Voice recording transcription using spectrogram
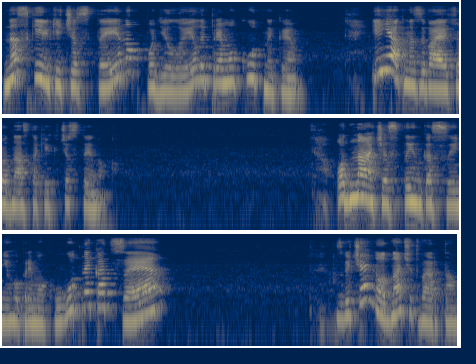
на скільки частинок поділили прямокутники? І як називається одна з таких частинок? Одна частинка синього прямокутника це, звичайно, одна четверта.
